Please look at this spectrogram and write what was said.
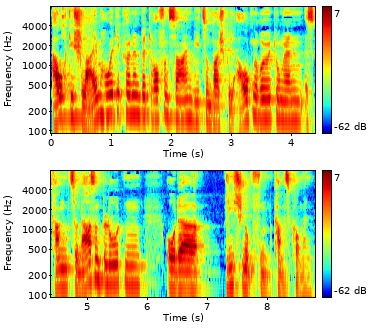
Auch die Schleimhäute können betroffen sein, wie zum Beispiel Augenrötungen. Es kann zu Nasenbluten oder Bliesschnupfen kann es kommen.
